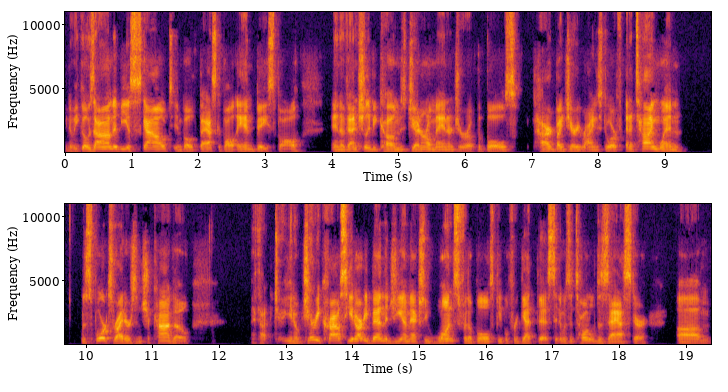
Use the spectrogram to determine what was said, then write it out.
You know, he goes on to be a scout in both basketball and baseball. and eventually becomes general manager of the Bulls, hired by Jerry Reinsdorf at a time when the sports writers in Chicago. I thought, you know, Jerry Krause, he had already been the GM actually once for the Bulls. People forget this, and it was a total disaster. Um,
